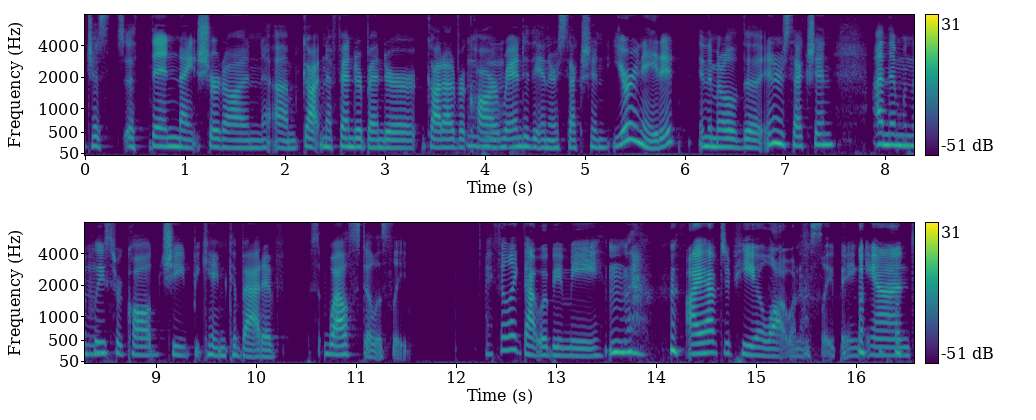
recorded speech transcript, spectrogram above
just a thin night shirt on um, got in a fender bender got out of her car ran to the intersection urinated in the middle of the intersection and then when the police were called she became combative while still asleep I feel like that would be me. I have to pee a lot when I'm sleeping, and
